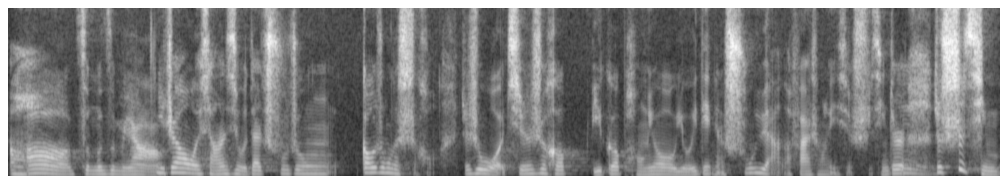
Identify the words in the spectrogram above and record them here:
哦啊，怎么怎么样你。知道，我想起我在初中、高中的时候，就是我其实是和一个朋友有一点点疏远了，发生了一些事情，就是、就事情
